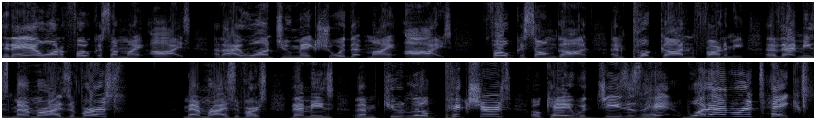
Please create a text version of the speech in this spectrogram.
Today I want to focus on my eyes, and I want to make sure that my eyes focus on God and put God in front of me. if that means memorize a verse, memorize a verse. That means them cute little pictures, okay, with Jesus, whatever it takes.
